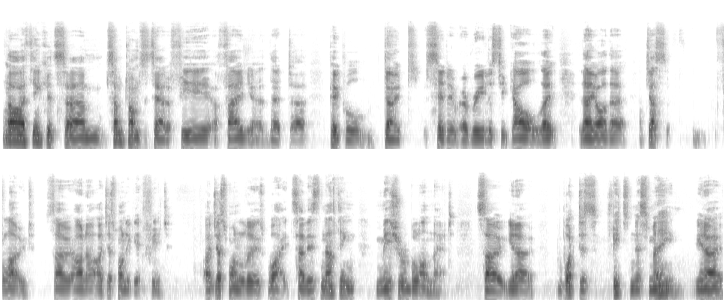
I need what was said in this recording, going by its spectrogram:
No, I think it's um, sometimes it's out of fear of failure that uh, people don't set a, a realistic goal. They they either just float. So, oh no, I just want to get fit. I just want to lose weight. So there's nothing measurable on that. So you know, what does fitness mean? You know,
